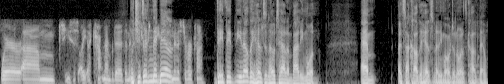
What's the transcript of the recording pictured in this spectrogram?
where um Jesus I, I can't remember the, the But you didn't they name, the minister for Tran. They, they, you know, the Hilton Hotel in Ballymun. Um, it's not called the Hilton anymore. I don't know what it's called now.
